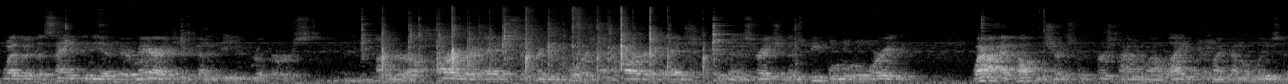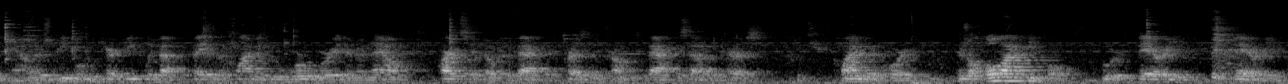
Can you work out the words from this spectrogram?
whether the sanctity of their marriage is going to be reversed under a harder edge Supreme Court and a harder edge administration. There's people who are worried wow, I have health insurance for the first time in my life, am I going to lose it now? There's people who care deeply about the fate of the climate who were worried and are now heartsick over the fact that President Trump has backed us out of the Paris Climate Accord. There's a whole lot of people who are very, very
